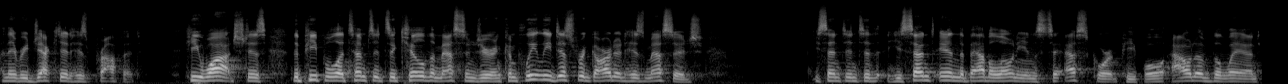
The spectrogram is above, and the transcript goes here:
and they rejected his prophet. He watched as the people attempted to kill the messenger and completely disregarded his message. He sent, into the, he sent in the Babylonians to escort people out of the land,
